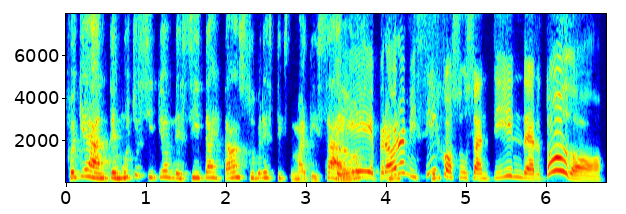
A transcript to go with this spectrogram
fue que antes muchos sitios de citas estaban súper estigmatizados. Sí, pero ahora mis hijos usan Tinder, todo.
